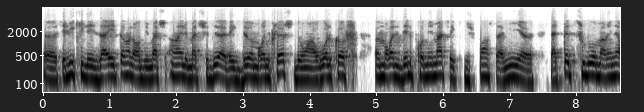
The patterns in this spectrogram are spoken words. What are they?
c'est lui qui les a éteints lors du match 1 et le match 2 avec deux home run clutch, dont un walk-off home run dès le premier match et qui, je pense, a mis euh, la tête sous l'eau aux Mariners,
